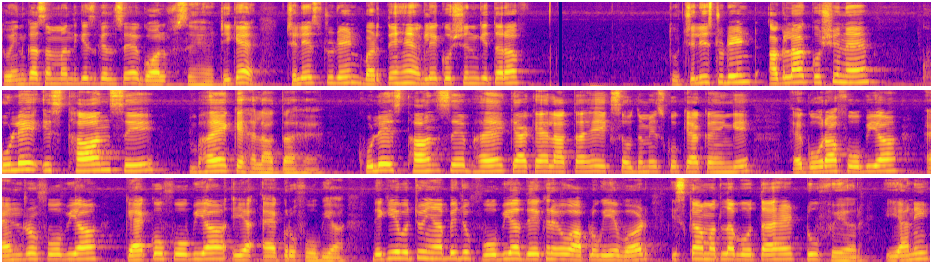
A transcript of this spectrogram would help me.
तो इनका संबंध किस खेल से है? गोल्फ से है, ठीक है? चलिए स्टूडेंट, बढ़ते हैं अगले क्वेश्चन की तरफ़। तो चलिए स्टूडेंट अगला क्वेश्चन है, खुले स्थान से भय कहलाता है। खुले स्थान से भय क्या कहलाता है? एक शब्द में इसको क्या कहेंगे? एगोराफोबिया, एंड्रोफोबिया, कैकोफोबिया या एग्रोफोबिया। देखिए बच्चों, यहाँ पे जो फोबिया देख रहे हो आप लोग, ये वर्ड इसका मतलब होता है टू फेयर यानी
